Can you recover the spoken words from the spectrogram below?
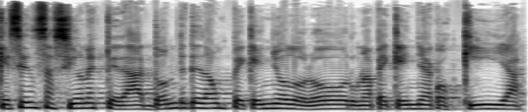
qué, sensaciones te da, dónde te da un pequeño dolor, una pequeña cosquilla,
